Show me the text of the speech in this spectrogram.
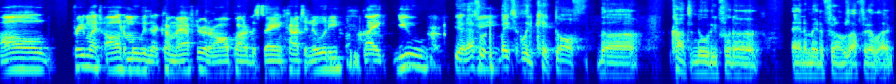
all pretty much all the movies that come after it are all part of the same continuity. Like you Yeah, that's what basically kicked off the continuity for the animated films. I feel like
